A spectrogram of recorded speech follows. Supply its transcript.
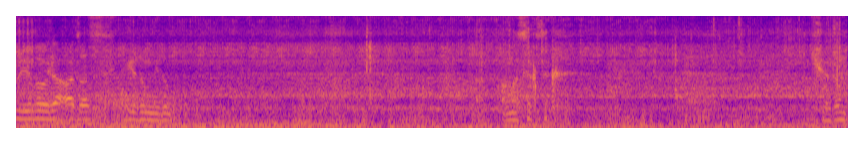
Suyu böyle az az yudum yudum. Ama sık sık içiyorum.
